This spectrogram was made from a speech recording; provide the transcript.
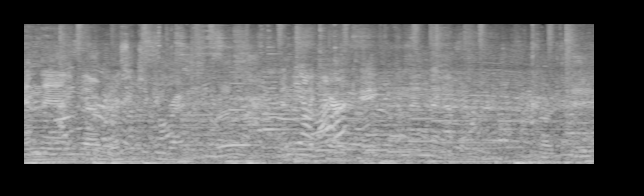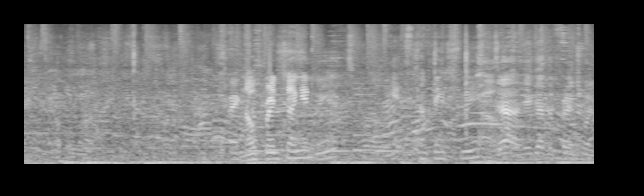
And then the roasted chicken breast. And then the carrot cake. And then the apple. No French onion? Get something sweet. Yeah, you got the French one.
